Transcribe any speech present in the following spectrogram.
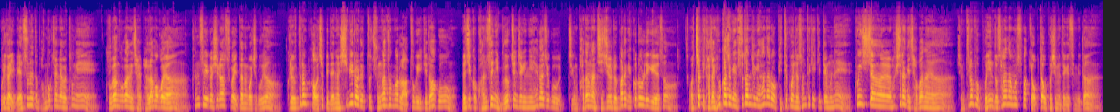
우리가 이 매수매도 반복 전략을 통해 구간 구간에 잘 발라먹어야 큰 수익을 실현할 수가 있다는 것이고요. 그리고 트럼프가 어차피 내년 11월에 또 중간 선거를 앞두고 있기도 하고 여지껏 관세니 무역 전쟁이니 해가지고 지금 바닥난 지지율을 빠르게 끌어올리기 위해서 어차피 가장 효과적인 수단 중에 하나로 비트 코인을 선택했기 때문에 코인 시장을 확실하게 잡아놔야 지금 트럼프 본인도 살아남을 수밖에 없다고 보시면 되겠습니다.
